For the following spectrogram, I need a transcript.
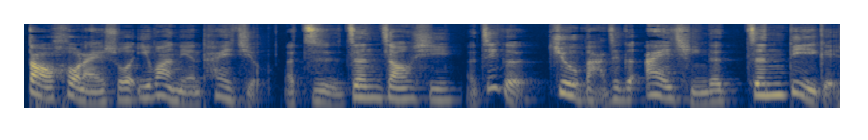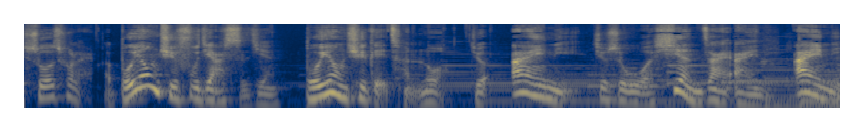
到后来说一万年太久，呃，只争朝夕，呃，这个就把这个爱情的真谛给说出来，啊，不用去附加时间，不用去给承诺，就爱你就是我现在爱你，爱你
